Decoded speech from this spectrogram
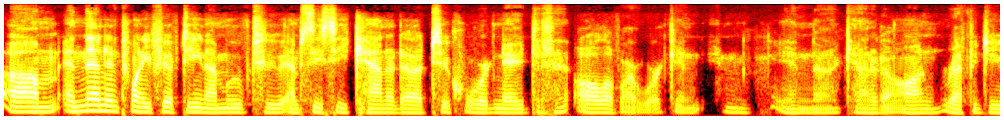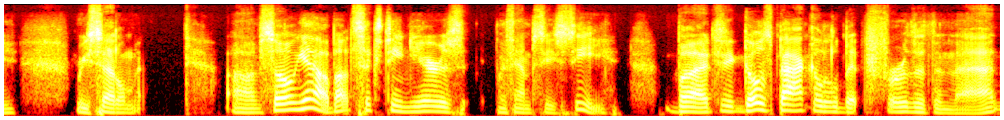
Um, and then in 2015, I moved to MCC Canada to coordinate all of our work in in, in uh, Canada on refugee resettlement. Uh, so yeah, about 16 years with MCC, but it goes back a little bit further than that.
